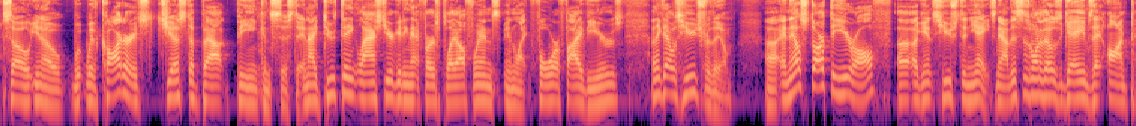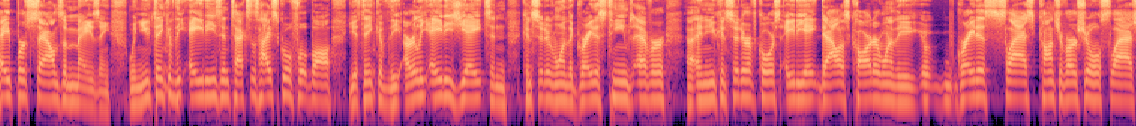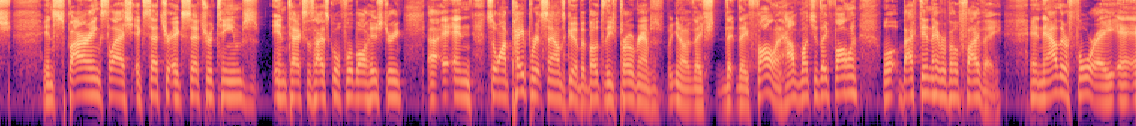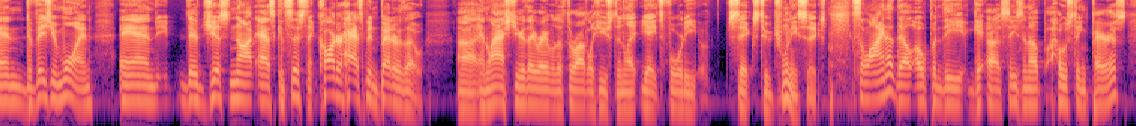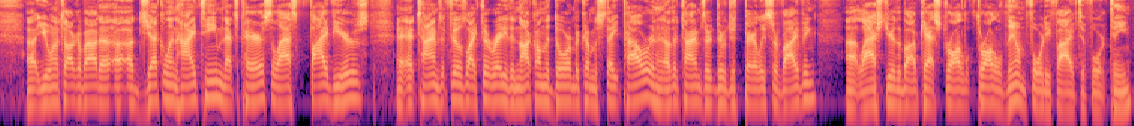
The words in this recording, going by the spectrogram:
So, you know, w- with Carter, it's just about being consistent. And I do think last year getting that first playoff wins in like four or five years, I think that was huge for them. Uh, and they'll start the year off uh, against Houston Yates. Now, this is one of those games that on paper sounds amazing. When you think of the 80s in Texas high school football, you think of the early 80s Yates and considered one of the greatest teams ever. Uh, and you consider, of course, 88 Dallas Carter, one of the uh, greatest slash controversial slash inspiring slash et cetera, et cetera teams in Texas high school football history. Uh, and so on paper, it sounds good, but both of these programs, you know, they've, they've fallen. How much have they fallen? Well, back then they were both 5A and now they're 4A and, Division one, and they're just not as consistent. Carter has been better though. Uh, and last year they were able to throttle Houston Yates 40 6 to 26. Celina, they'll open the uh, season up hosting Paris. Uh, you want to talk about a, a, Jekyll and Hyde team? That's Paris the last five years. At times, it feels like they're ready to knock on the door and become a state power, and other times, they're, they're just barely surviving. Uh, last year, the Bobcats throttled, throttled them 45 to 14.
